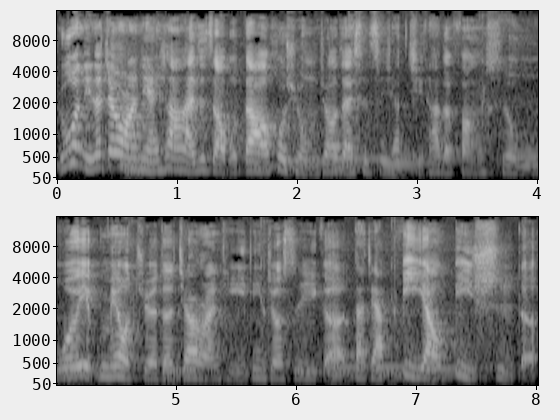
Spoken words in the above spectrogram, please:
如果你在交友软体上还是找不到，或许我们就要再试其他其他的方式。我也没有觉得交友软体一定就是一个大家必要必试的。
